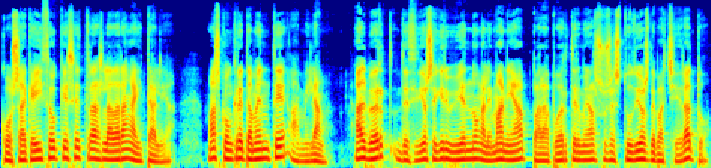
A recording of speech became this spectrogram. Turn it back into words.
cosa que hizo que se trasladaran a Italia, más concretamente a Milán. Albert decidió seguir viviendo en Alemania para poder terminar sus estudios de bachillerato,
